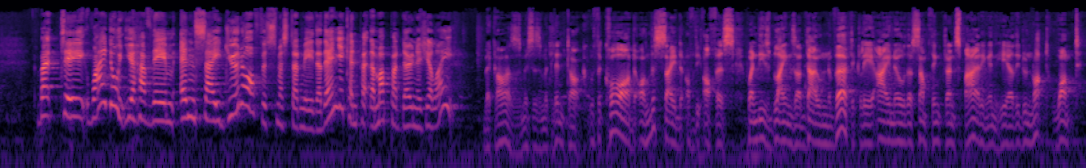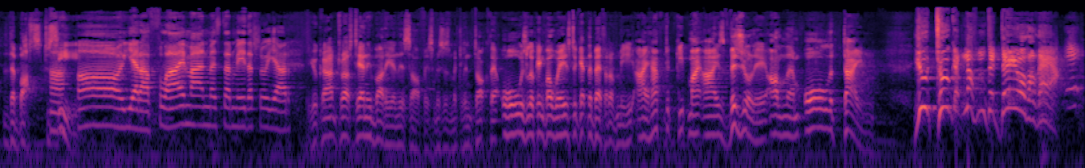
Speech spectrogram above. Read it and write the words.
But uh, why don't you have them inside your office, Mr. Mather? Then you can put them up or down as you like. Because, Mrs. McClintock, with the cord on this side of the office, when these blinds are down vertically, I know there's something transpiring in here they do not want the boss to see. Oh, you're a fly man, Mr. Mather, so you are. You can't trust anybody in this office, Mrs. McClintock. They're always looking for ways to get the better of me. I have to keep my eyes visually on them all the time. You two got nothing to do over there! Eh,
